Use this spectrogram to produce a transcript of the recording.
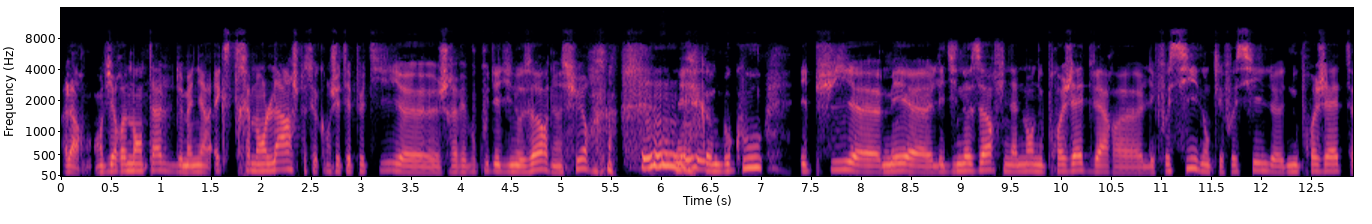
alors environnemental de manière extrêmement large parce que quand j'étais petit, euh, je rêvais beaucoup des dinosaures, bien sûr, mais comme beaucoup. Et puis, euh, mais euh, les dinosaures finalement nous projettent vers les fossiles, donc les fossiles nous projettent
